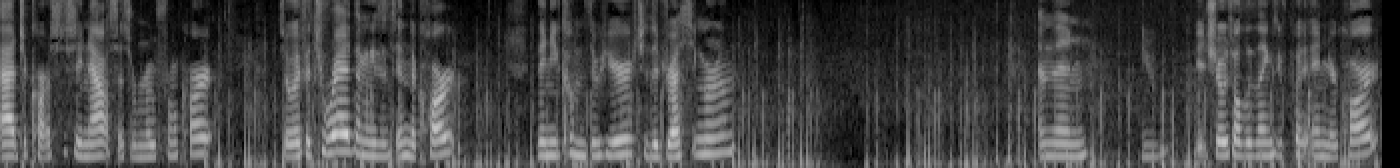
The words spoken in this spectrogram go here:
add to cart. So see now it says remove from cart. So if it's red, that means it's in the cart. Then you come through here to the dressing room, and then you it shows all the things you've put in your cart,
